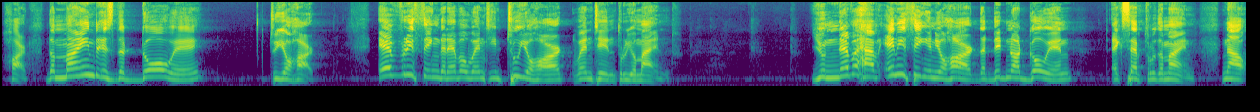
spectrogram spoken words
heart. The mind is the doorway to your heart. Everything that ever went into your heart went in through your mind. You never have anything in your heart that did not go in except through the mind. Now,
